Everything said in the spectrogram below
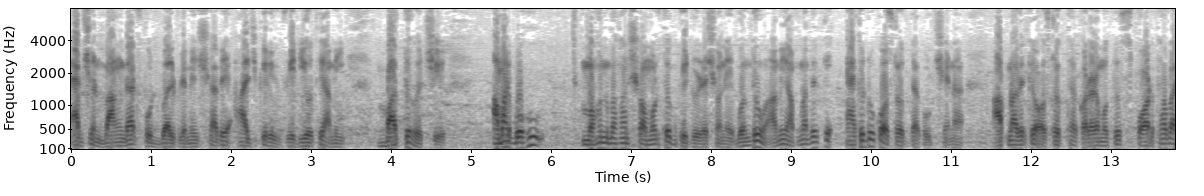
একজন বাংলার ফুটবল প্রেমী হিসাবে আজকের ভিডিওতে আমি বাধ্য হচ্ছি। আমার বহু মোহনবাগান সমর্থক ভিডিওটা শোনে। বন্ধু, আমি আপনাদেরকে এতটুকু অশ্রদ্ধা করছি না। আপনাদেরকে অশ্রদ্ধা করার মতো স্পর্ধা বা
